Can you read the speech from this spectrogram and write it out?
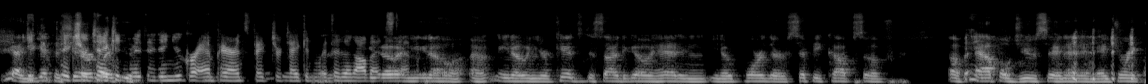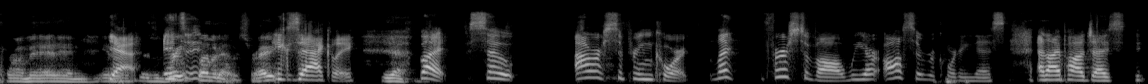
yeah, you get, the picture taken with, with, it and your grandparents' picture taken with it and all that you know, stuff. And, you know, uh, you know, and your kids decide to go ahead and you know pour their sippy cups of of apple juice in it and they drink from it and you know, yeah there's great photos right? Exactly. Yeah. But so our supreme court let first of all, we are also recording this, and I apologize, it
